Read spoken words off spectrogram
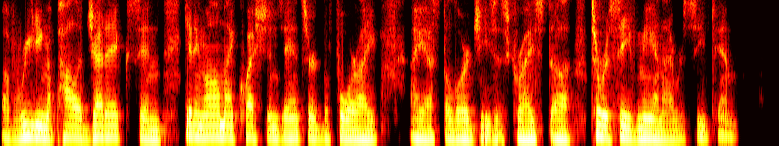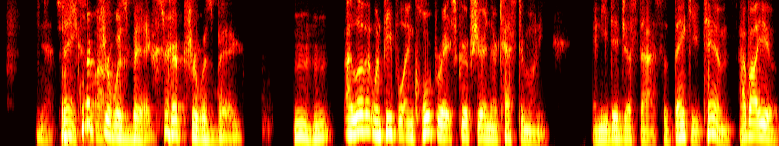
of reading apologetics and getting all my questions answered before I, I asked the Lord Jesus Christ uh, to receive me, and I received him. Yeah, so thanks. scripture wow. was big. Scripture was big. Mm-hmm. I love it when people incorporate scripture in their testimony, and you did just that. So thank you, Tim. How about you?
